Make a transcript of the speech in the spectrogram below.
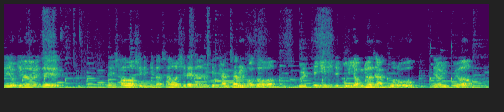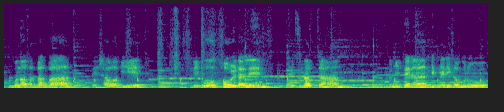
예, 여기는 이제 네, 샤워실입니다. 샤워실에는 이렇게 단차를 둬서 물튀김이 이제 물이 역류하지 않도록 되어 있고요. 코너 선반과 네, 샤워기 그리고 거울 달린 네, 수납장 그 밑에는 이렇게 대리석으로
